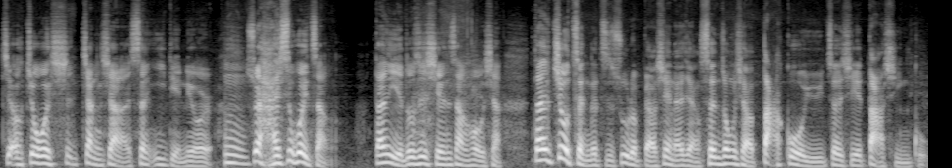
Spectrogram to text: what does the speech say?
就就会是降下来，剩一点六二，嗯，所以还是会涨。但是也都是先上后下，但是就整个指数的表现来讲，深中小大过于这些大型股，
